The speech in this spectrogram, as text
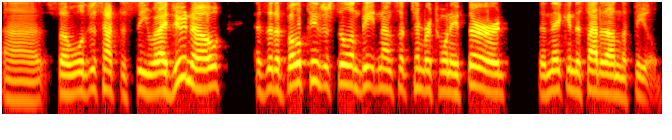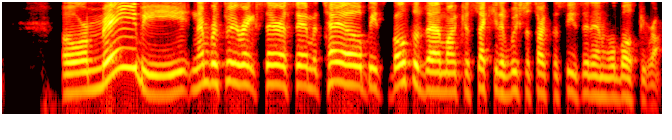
Uh, so we'll just have to see. What I do know is that if both teams are still unbeaten on September 23rd, then they can decide it on the field. Or maybe number three ranked Serra San Mateo beats both of them on consecutive weeks to start the season, and we'll both be wrong.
